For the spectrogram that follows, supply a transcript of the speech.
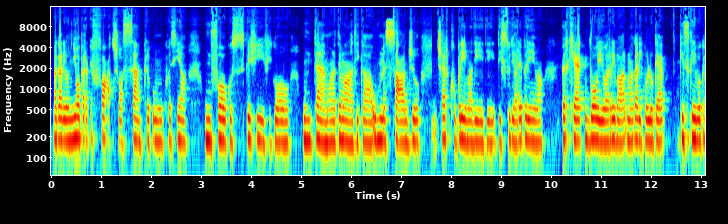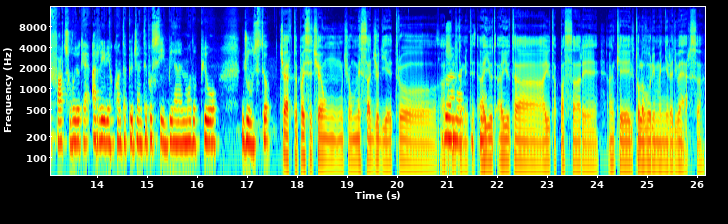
magari ogni opera che faccio ha sempre comunque sia un focus specifico un tema, una tematica, un messaggio. Cerco prima di, di, di studiare prima perché voglio arrivare, magari quello che, che scrivo, che faccio, voglio che arrivi a quanta più gente possibile nel modo più giusto. Certo, e poi se c'è un, c'è un messaggio dietro, assolutamente sì. aiuta, aiuta, aiuta, a passare anche il tuo lavoro in maniera diversa.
